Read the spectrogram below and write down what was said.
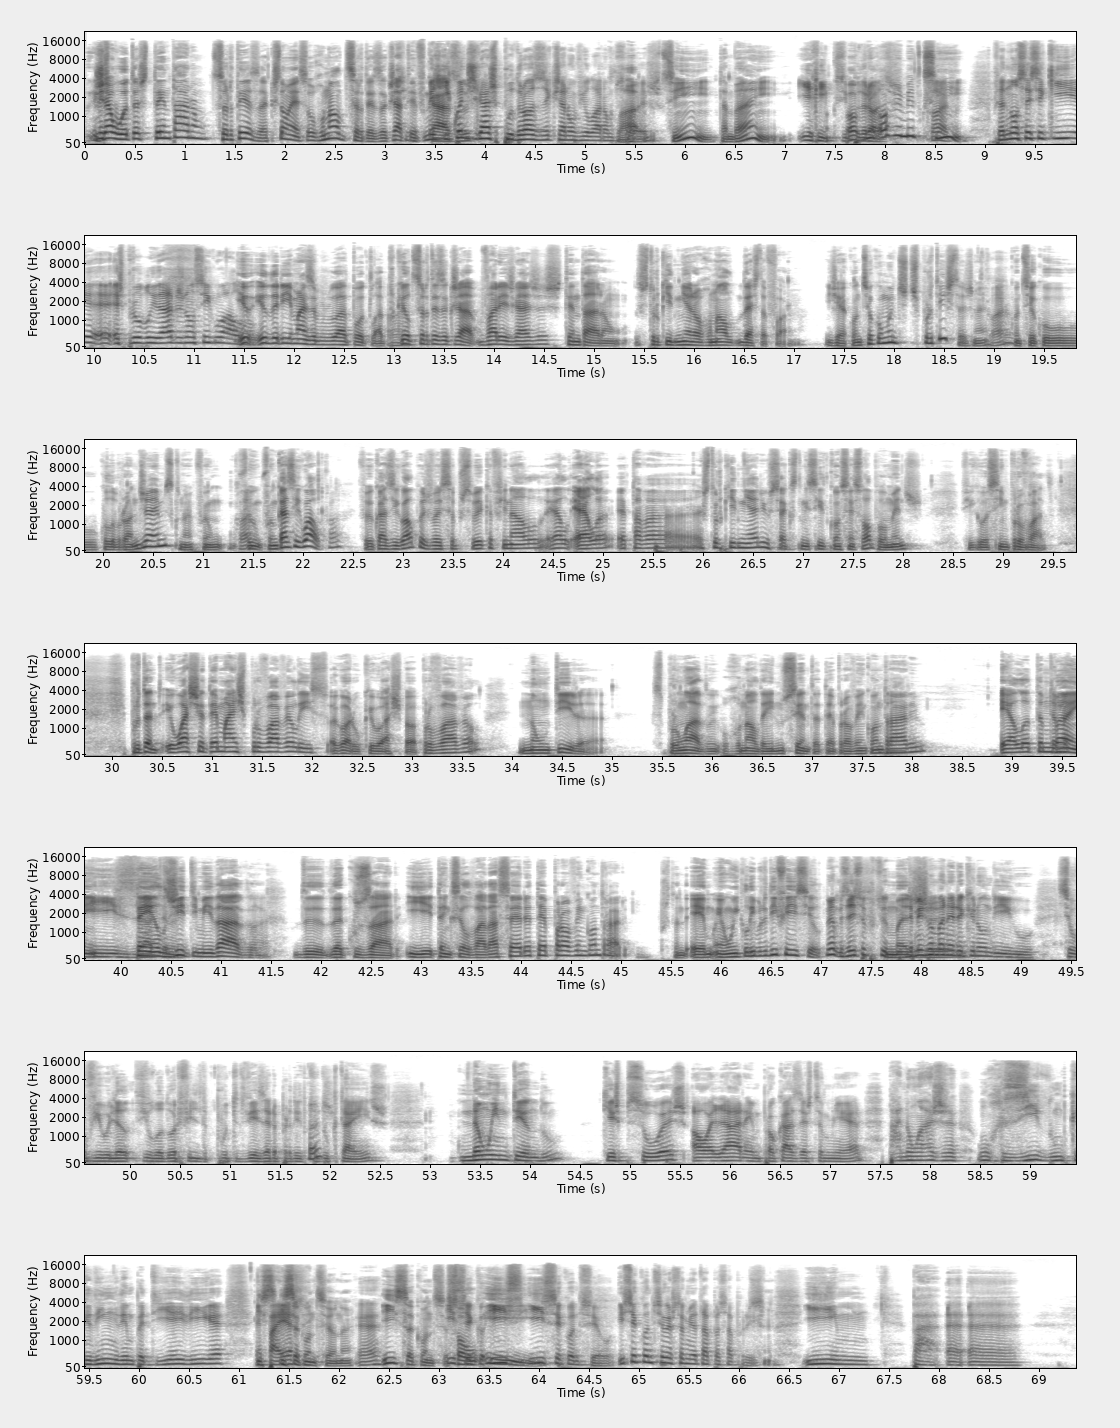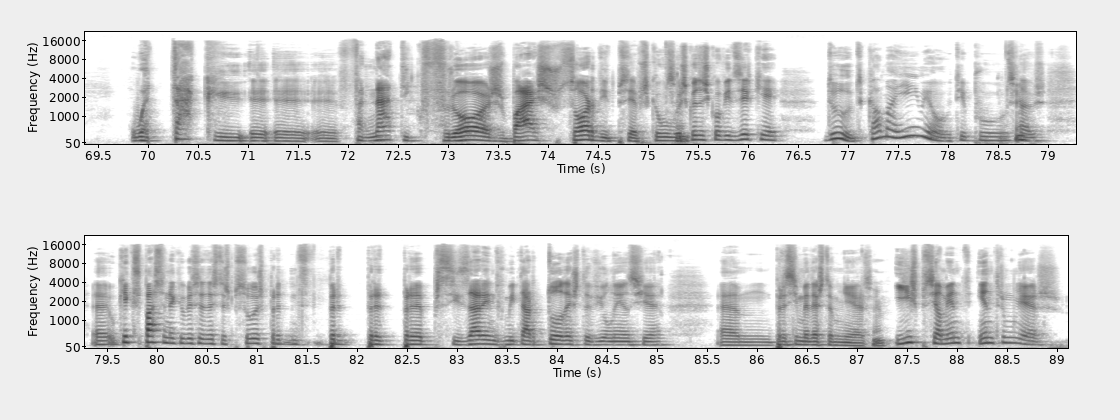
Já outras tentaram, de certeza. A questão é essa. O Ronaldo, de certeza, que já teve Mas casos... e quantos gajos poderosos é que já não violaram Claro, pessoas? sim, também. E ricos e Obvi- poderosos? obviamente que Claro. sim. Portanto, não sei se aqui eh, as probabilidades não se igualam. Eu, eu daria mais a probabilidade para o outro lado, Ah. porque ele de certeza que já várias gajas tentaram extorquir dinheiro ao Ronaldo desta forma. E já aconteceu com muitos desportistas, não é? Claro. Aconteceu com, o- com o LeBron James, que não é? foi, um, Claro. foi, um, foi um caso igual. Claro. Foi o caso igual, depois veio-se a perceber que afinal ela, ela estava a extorquir dinheiro e o sexo tinha sido consensual, pelo menos ficou assim provado. Portanto, eu acho até mais provável isso. Agora, o que eu acho provável não tira, se por um lado o Ronaldo é inocente até prova em contrário, ela também, Também- tem a legitimidade de, de acusar e tem que ser levada a sério até prova em contrário. Portanto, é, é um equilíbrio difícil. Não, mas é isso porque, Mas, da mesma eh, maneira que eu não digo se o viola- violador, filho de puta, devias era perder tudo o que tens, não entendo que as pessoas, ao olharem para o caso desta mulher, pá, não haja um resíduo, um bocadinho de empatia e diga Isso, "Epá, isso esta- aconteceu, não é? Hã? Isso aconteceu. Isso, Só aco- o- isso- isso aconteceu. Isso aconteceu, esta mulher está a passar por isso. E pá, ah, ah, o ataque eh, eh, fanático, feroz, baixo, sórdido, percebes? Que eu- as coisas que ouvi dizer que é dude, calma aí, meu, tipo, sabes? Eh, o que é que se passa na cabeça destas pessoas para, para, para, para precisarem de vomitar toda esta violência ahm, para cima desta mulher? Sim. E especialmente entre mulheres.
